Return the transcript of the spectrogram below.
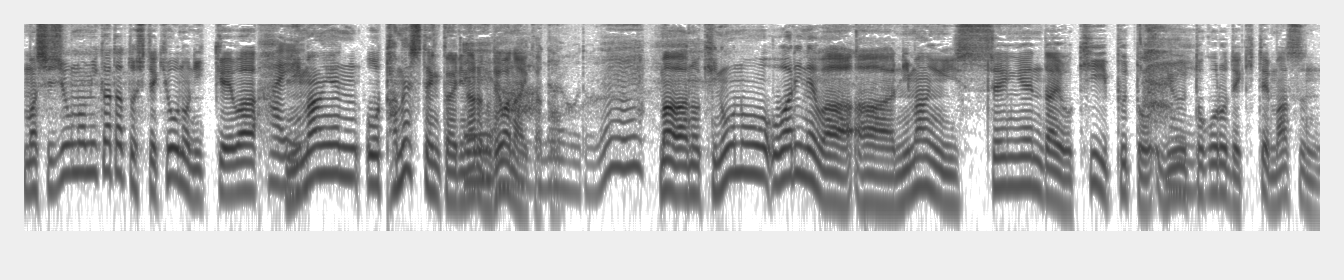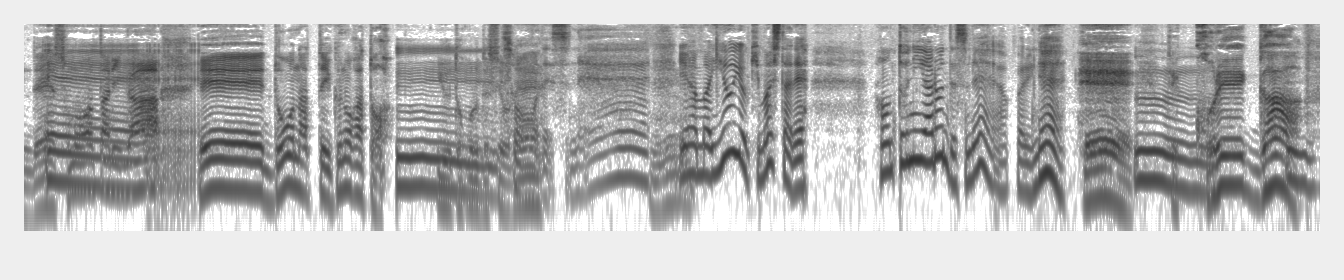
まあ市場の見方として今日の日経は2万円を試す展開になるのではないかと。まああの昨日の終値はあ2万1000円台をキープというところで来てますんで、はい、そのあたりが、えー、どうなっていくのかというところですよね。そうですね。いやまあいよいよ来ましたね。本当にやるんですねやっぱりね。へえ、うん、でこれが、うん、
